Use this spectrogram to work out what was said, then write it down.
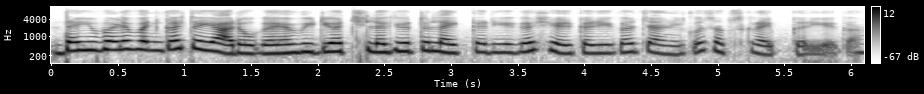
दही बड़े बनकर तैयार हो गए हैं। वीडियो अच्छी लगी हो तो लाइक करिएगा शेयर करिएगा और चैनल को सब्सक्राइब करिएगा।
